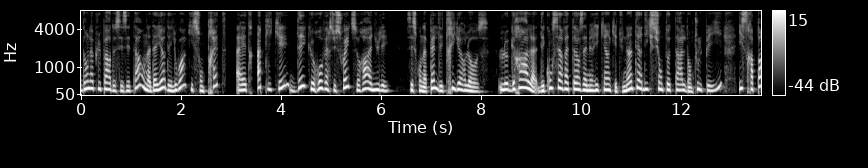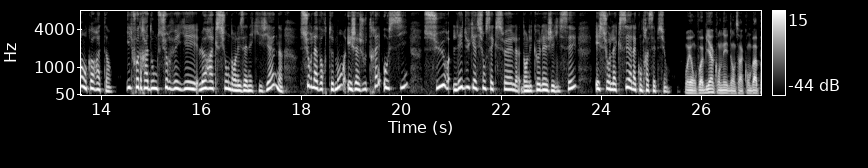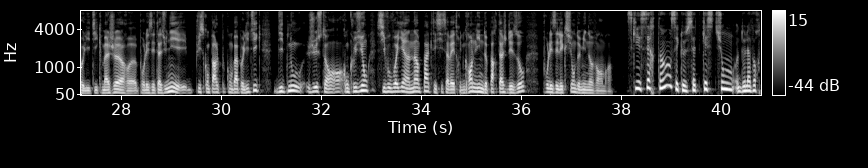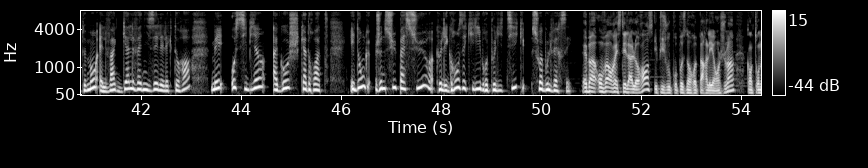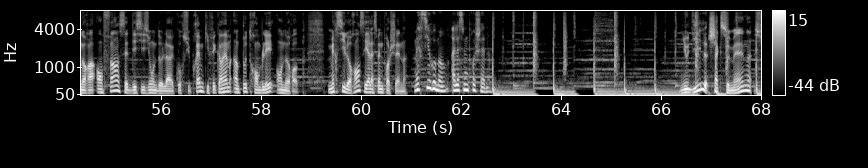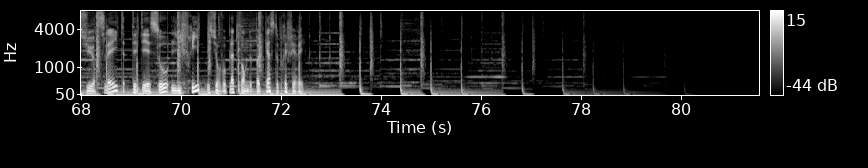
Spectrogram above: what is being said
Dans la plupart de ces États, on a d'ailleurs des lois qui sont prêtes à être appliquées dès que Roe versus Wade sera annulé. C'est ce qu'on appelle des trigger laws. Le Graal des conservateurs américains, qui est une interdiction totale dans tout le pays, ne sera pas encore atteint. Il faudra donc surveiller leur action dans les années qui viennent sur l'avortement et j'ajouterai aussi sur l'éducation sexuelle dans les collèges et lycées et sur l'accès à la contraception. Oui, on voit bien qu'on est dans un combat politique majeur euh, pour les États-Unis. Et puisqu'on parle combat politique, dites-nous juste en conclusion si vous voyez un impact et si ça va être une grande ligne de partage des eaux pour les élections de mi-novembre. Ce qui est certain, c'est que cette question de l'avortement, elle va galvaniser l'électorat, mais aussi bien à gauche qu'à droite. Et donc, je ne suis pas sûre que les grands équilibres politiques soient bouleversés. Eh ben, on va en rester là, Laurence, et puis je vous propose d'en reparler en juin, quand on aura enfin cette décision de la Cour suprême qui fait quand même un peu trembler en Europe. Merci, Laurence, et à la semaine prochaine. Merci, Romain. À la semaine prochaine. New Deal chaque semaine sur Slate, TTSO, Lifree et sur vos plateformes de podcast préférées.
